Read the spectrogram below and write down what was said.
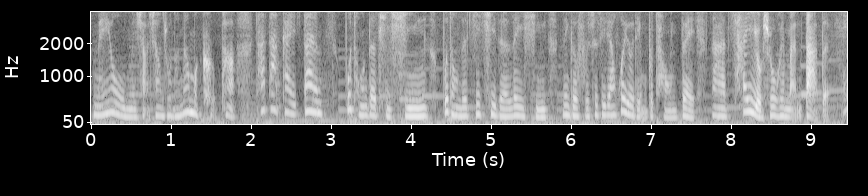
没有我们想象中的那么可怕，它大概但不同的体型、不同的机器的类型，那个辐射剂量会有点不同。对，那差异有时候会蛮大的。哎，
